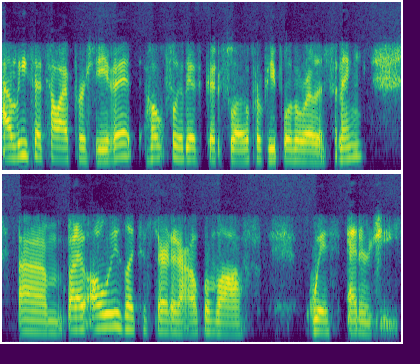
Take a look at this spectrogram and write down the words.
at least that's how I perceive it. Hopefully, there's good flow for people who are listening. Um, but I always like to start an album off with energy,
